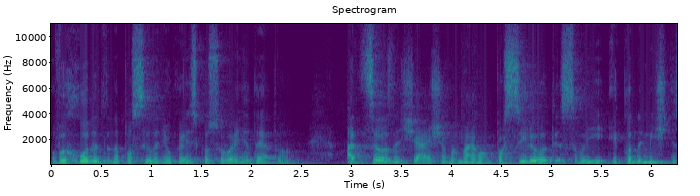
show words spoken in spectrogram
виходити на посилення українського суверенітету. А це означає, що ми маємо посилювати свої економічні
